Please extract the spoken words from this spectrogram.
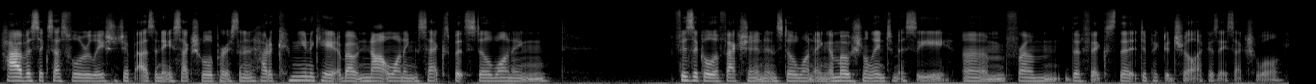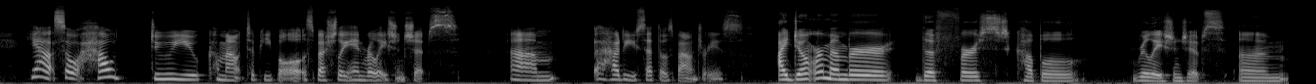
have a successful relationship as an asexual person and how to communicate about not wanting sex but still wanting physical affection and still wanting emotional intimacy um, from the fics that depicted Sherlock as asexual. Yeah. So how do you come out to people, especially in relationships? Um, how do you set those boundaries? I don't remember the first couple relationships, um,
